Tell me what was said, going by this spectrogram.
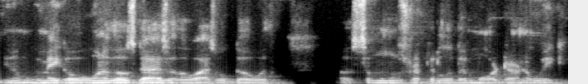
you know we may go with one of those guys. Otherwise, we'll go with uh, someone who's repped a little bit more during the week.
